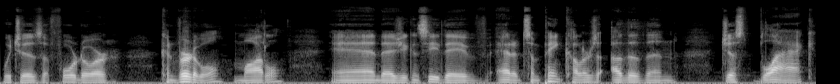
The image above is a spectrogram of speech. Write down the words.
which is a four-door convertible model. And as you can see, they've added some paint colors other than just black.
